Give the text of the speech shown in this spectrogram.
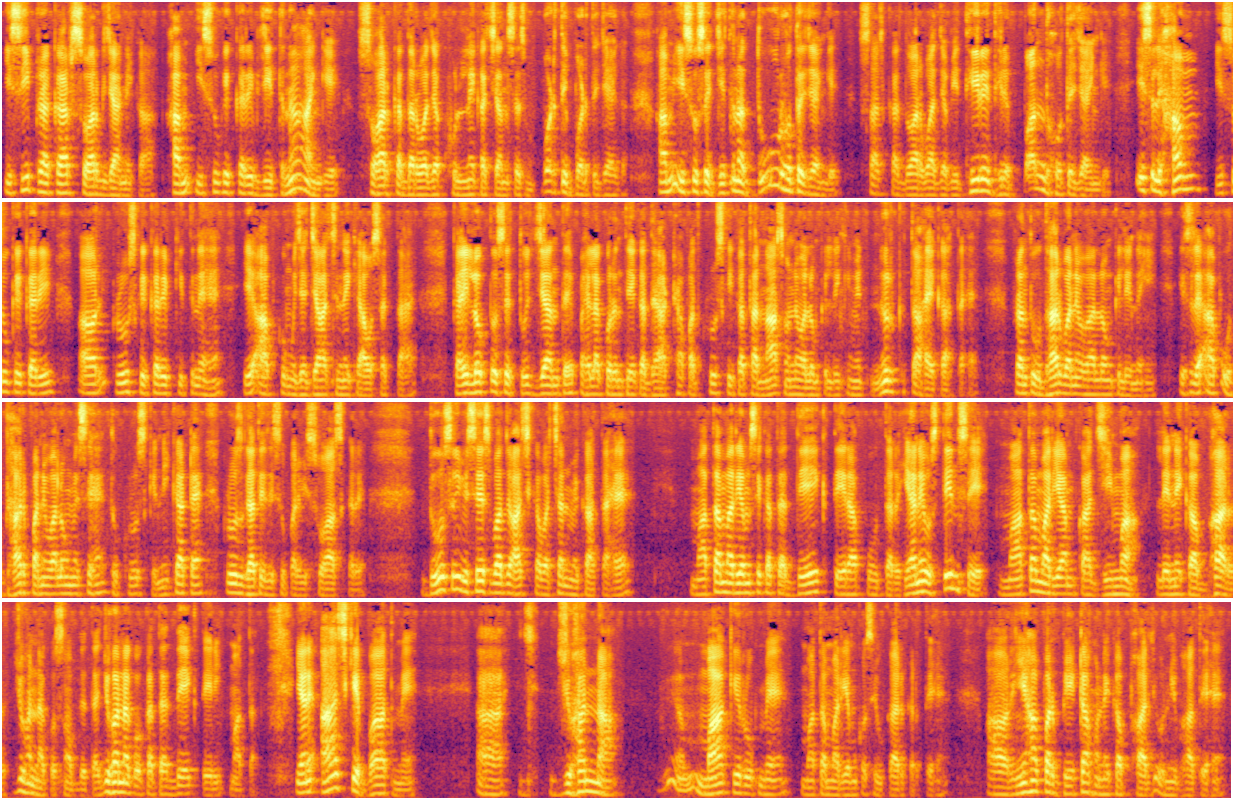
इसी प्रकार स्वर्ग जाने का। हम यीशु के करीब जितना आएँगे, स्वर्ग का दरवाज़ा खुलने का चांसेस बढ़ते बढ़ते जाएगा। हम यीशु से जितना दूर होते जाएँगे सच का दरवाज़ा भी धीरे धीरे बंद होते जाएँगे। इसलिए हम यीशु के करीब और क्रूस के करीब कितने हैं, ये आपको मुझे जांचने की आवश्यकता है। कई लोग तो उसे तुझ जानते हैं। पहला कुरंती एक अध्याय अठारह पद, क्रूस की कथा नाश होने वालों के लिए में निरुकता है कहता है, परंतु उद्धार पाने वालों के लिए नहीं। इसलिए आप उद्धार पाने वालों में से हैं तो क्रूस के निकट है। क्रूस घाते जिस पर विश्वास करें। दूसरी विशेष बात जो आज का वचन में कहता है माता मरियम से कहता है, देख तेरा पुत्र। यानी उस दिन से माता मरियम का जीमा लेने का भर जुहन्ना को सौंप देता है। जुहन्ना को कहता है, देख तेरी माता। यानी आज के बाद में जुहन्ना माँ के रूप में माता मरियम को स्वीकार करते हैं और यहाँ पर बेटा होने का फ़र्ज़ वो निभाते हैं।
